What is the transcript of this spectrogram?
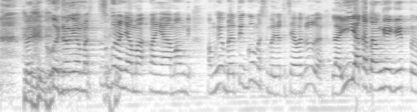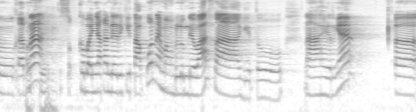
berarti gue dong yang mas. Terus gue nanya sama nanya sama Om Om G berarti gue mesti belajar kecewa dulu lah. Lah iya kata Om G gitu, karena se- kebanyakan dari kita pun emang belum dewasa gitu. Nah akhirnya eh,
